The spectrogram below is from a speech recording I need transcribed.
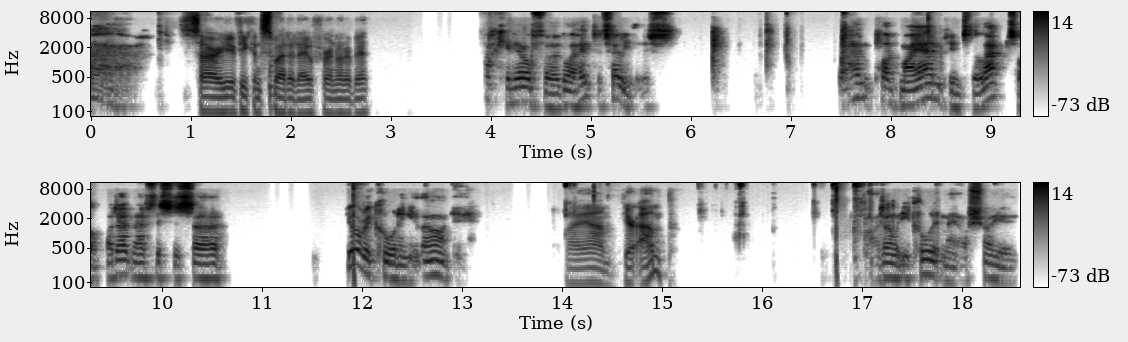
Ah, Sorry if you can sweat it out for another bit. fucking hell, Fergal. I hate to tell you this. But I haven't plugged my amp into the laptop. I don't know if this is. Uh... You're recording it, though, aren't you? I am. Your amp? I don't know what you call it, mate. I'll show you.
